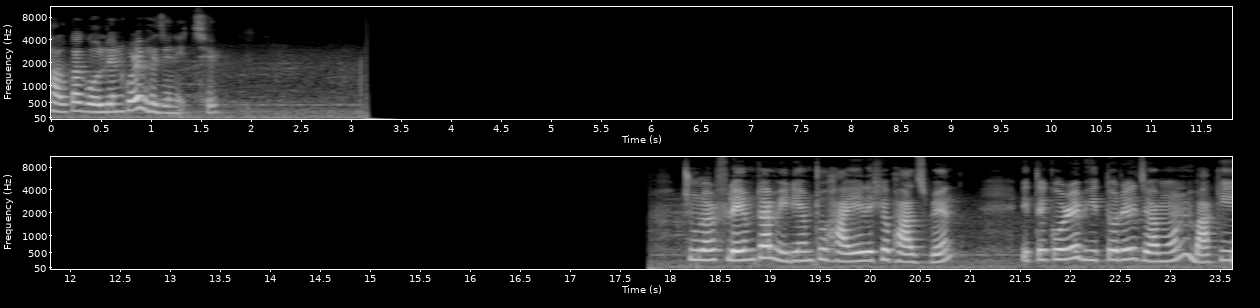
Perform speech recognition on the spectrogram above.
হালকা গোল্ডেন করে ভেজে নিচ্ছি। চুলার ফ্লেমটা মিডিয়াম টু হাইয়ে রেখে ভাজবেন। এতে করে ভিতরে যেমন বাকি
